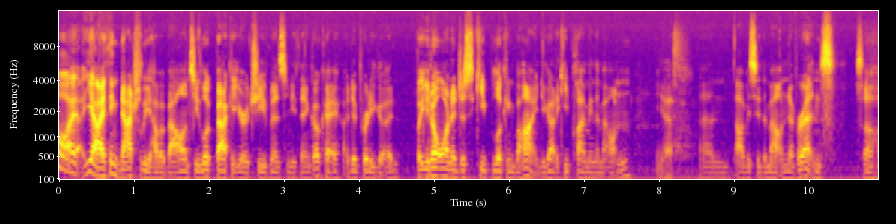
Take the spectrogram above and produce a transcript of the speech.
Well, I, yeah, I think naturally you have a balance. You look back at your achievements and you think, okay, I did pretty good, but you don't want to just keep looking behind. You got to keep climbing the mountain, Yes. and obviously the mountain never ends. So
